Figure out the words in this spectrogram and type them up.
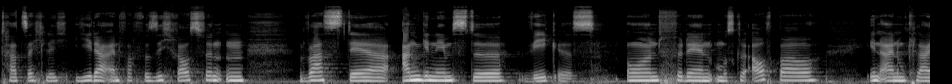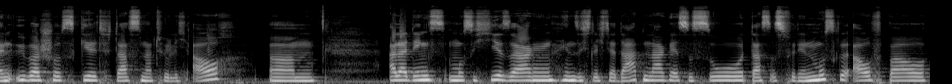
tatsächlich jeder einfach für sich rausfinden, was der angenehmste Weg ist. Und für den Muskelaufbau in einem kleinen Überschuss gilt das natürlich auch. Ähm, allerdings muss ich hier sagen, hinsichtlich der Datenlage ist es so, dass es für den Muskelaufbau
